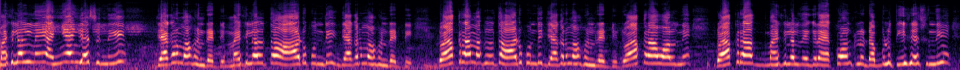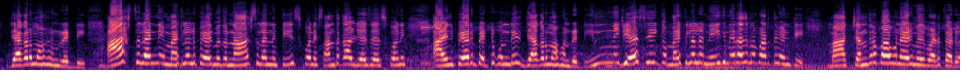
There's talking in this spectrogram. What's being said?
మహిళల్ని అన్యాయం చేసింది జగన్మోహన్ రెడ్డి. మహిళలతో ఆడుకుంది జగన్మోహన్ రెడ్డి. డ్వాక్రా మహిళలతో ఆడుకుంది జగన్మోహన్ రెడ్డి. డ్వాక్రా వాళ్ళని డ్వాక్రా మహిళల దగ్గర అకౌంట్లో డబ్బులు తీసేసింది జగన్మోహన్ రెడ్డి. ఆస్తులన్నీ మహిళల పేరు మీద ఉన్న ఆస్తులన్నీ తీసుకొని సంతకాలు చేసేసుకొని ఆయన పేరు పెట్టుకుంది జగన్మోహన్ రెడ్డి. ఇన్ని చేసి ఇంకా మహిళలు నీకు నిరాధన పడతావేంటి మా చంద్రబాబు నాయుడు మీద పెడతాడు.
